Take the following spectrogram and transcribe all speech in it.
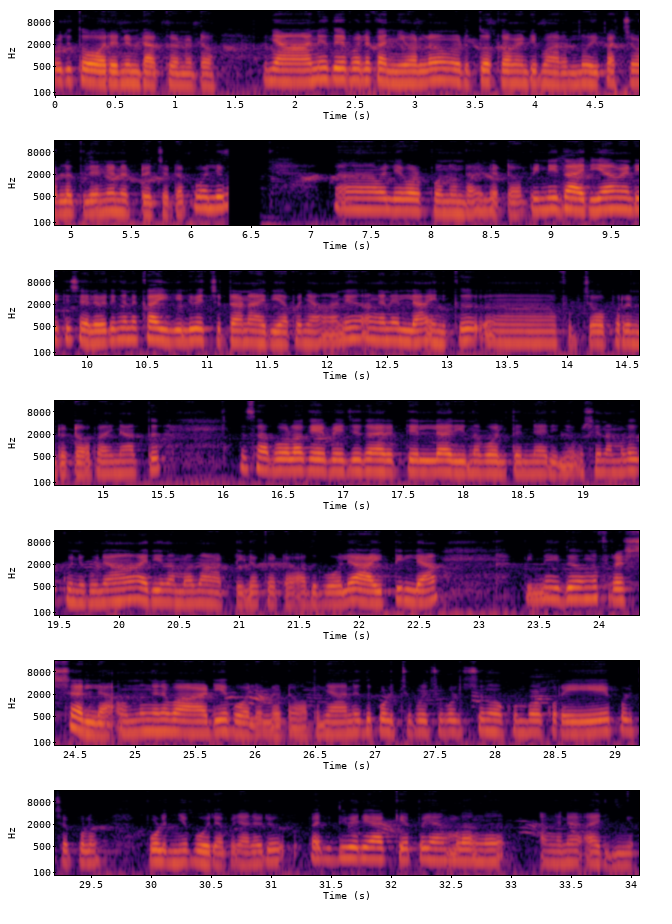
ഒരു തോരൻ ഉണ്ടാക്കുകയാണ് കേട്ടോ. അപ്പോൾ ഞാൻ ഇതേപോലെ കഞ്ഞിവെള്ളം എടുത്തു വെക്കാൻ വേണ്ടി മറന്നുപോയി. പച്ചവെള്ളത്തിൽ തന്നെയാണ് ഇട്ട് വെച്ചിട്ട് അപ്പോൾ വലിയ വലിയ കുഴപ്പമൊന്നും ഉണ്ടായില്ല കേട്ടോ. പിന്നെ ഇത് അരിയാൻ വേണ്ടിയിട്ട് ചിലവരിങ്ങനെ കയ്യിൽ വെച്ചിട്ടാണ് അരിയുക അപ്പോൾ ഞാൻ അങ്ങനെയല്ല എനിക്ക് ഫുഡ് ചോപ്പർ ഉണ്ട് കേട്ടോ. അപ്പോൾ അതിനകത്ത് സബോള കേബേജ് ക്യാരറ്റ് എല്ലാം അരിയുന്ന പോലെ തന്നെ അരിഞ്ഞു. പക്ഷേ നമ്മൾ കുഞ്ഞു കുഞ്ഞാ അരി നമ്മളെ നാട്ടിലൊക്കെ കേട്ടോ. അതുപോലെ ആയിട്ടില്ല. പിന്നെ ഇത് അങ്ങ് ഫ്രഷ് അല്ല. ഒന്നിങ്ങനെ വാടിയ പോലെ ഉണ്ട് കേട്ടോ. അപ്പോൾ ഞാനിത് പൊളിച്ച് പൊളിച്ച് പൊളിച്ച് നോക്കുമ്പോൾ കുറേ പൊളിച്ചപ്പോഴും പൊളിഞ്ഞു പോരും. അപ്പോൾ ഞാനൊരു പരിധി വരെ ആക്കിയപ്പോൾ നമ്മളങ്ങ് അങ്ങനെ അരിഞ്ഞു.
